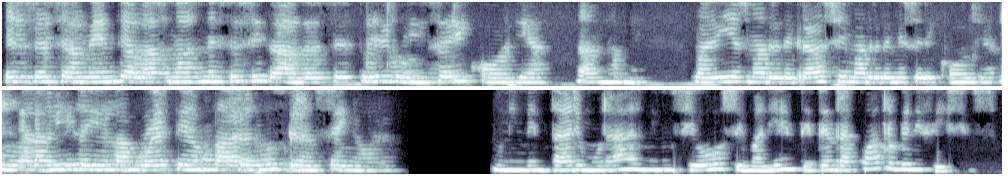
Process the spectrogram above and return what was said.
especialmente a las más necesitadas de tu, misericordia. Amén. María es Madre de Gracia y Madre de Misericordia. En la vida y en la muerte, amparanos, Gran Señor. Un inventario moral minucioso y valiente tendrá cuatro beneficios.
